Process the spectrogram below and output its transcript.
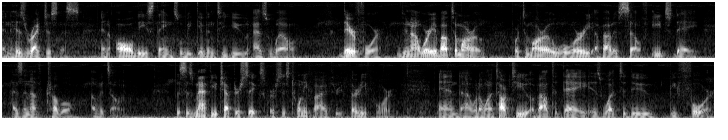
and his righteousness, and all these things will be given to you as well. Therefore, do not worry about tomorrow, for tomorrow will worry about itself. Each day has enough trouble of its own. This is Matthew chapter 6, verses 25 through 34. And uh, what I want to talk to you about today is what to do before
